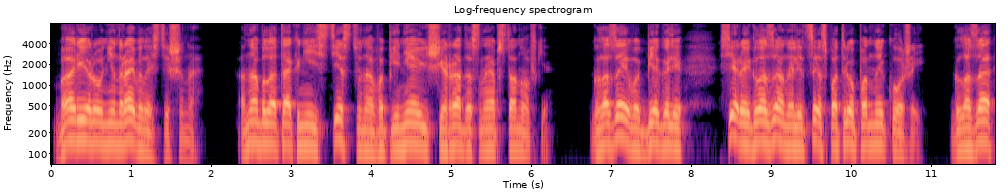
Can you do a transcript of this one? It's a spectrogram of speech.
Барьеру не нравилась тишина. Она была так неестественна в опьяняющей радостной обстановке. Глаза его бегали, серые глаза на лице с потрепанной кожей. Глаза,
